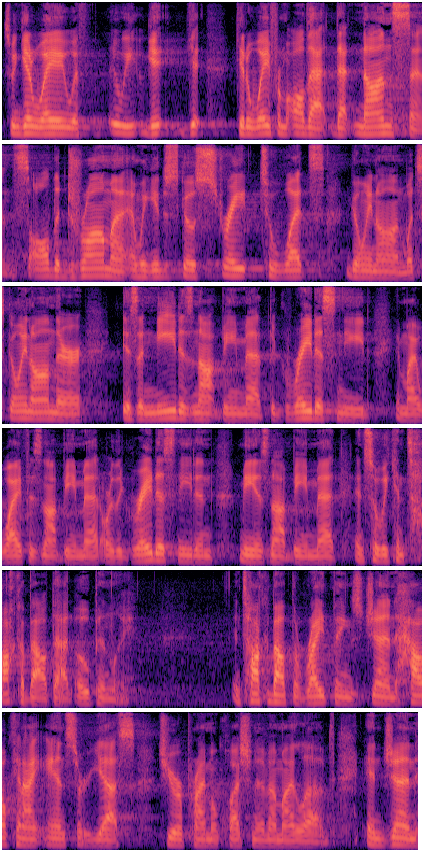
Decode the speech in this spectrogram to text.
So we can get away with, we get, get, get away from all that, that nonsense, all the drama, and we can just go straight to what's going on. What's going on there is a need is not being met. The greatest need in my wife is not being met, or the greatest need in me is not being met. And so we can talk about that openly and talk about the right things. Jen, how can I answer yes to your primal question of am I loved? And Jen,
